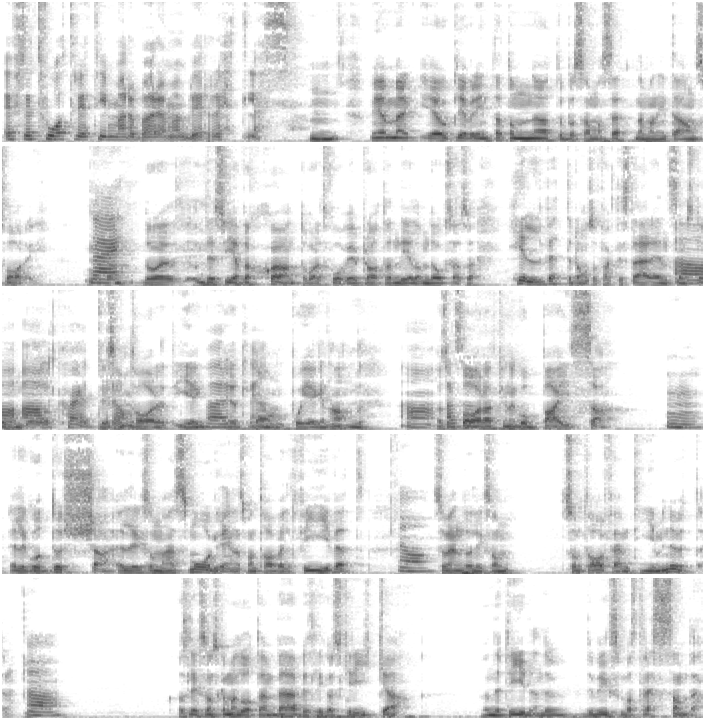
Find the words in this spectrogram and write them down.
efter två, tre timmar då börjar man bli rätt less. Mm. Men jag, märk, jag upplever inte att de nöter på samma sätt när man inte är ansvarig. Nej. Då, det är så jävla skönt att vara två. Vi har ju pratat en del om det också. Alltså, helvete de som faktiskt är ensamstående Ja, all och cred till liksom dem. tar ett, eg, ett barn på egen hand. Ja, Alltså, alltså- bara att kunna gå och bajsa. Mm. Eller gå och duscha. Eller liksom de här små grejerna som man tar väldigt för givet. Ja, Som ändå liksom som tar 5-10 minuter. ja. Och så liksom ska man låta en bebis ligga och skrika under tiden. Det, det blir liksom bara stressande.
